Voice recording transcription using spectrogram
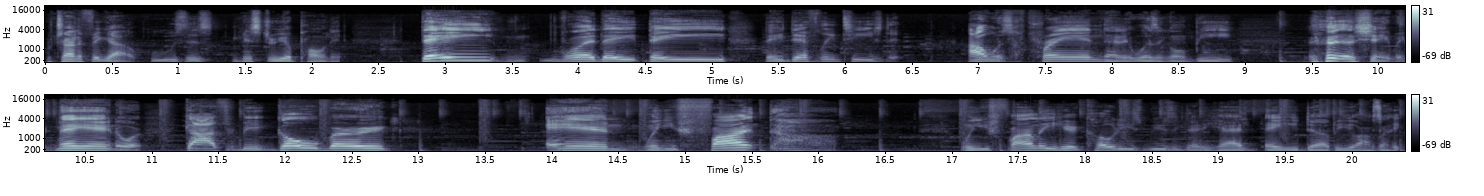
We're trying to figure out who's his mystery opponent. They, boy, they they they definitely teased it. I was praying that it wasn't gonna be Shane McMahon or God forbid Goldberg. And when you find oh, when you finally hear Cody's music that he had AEW, I was like,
